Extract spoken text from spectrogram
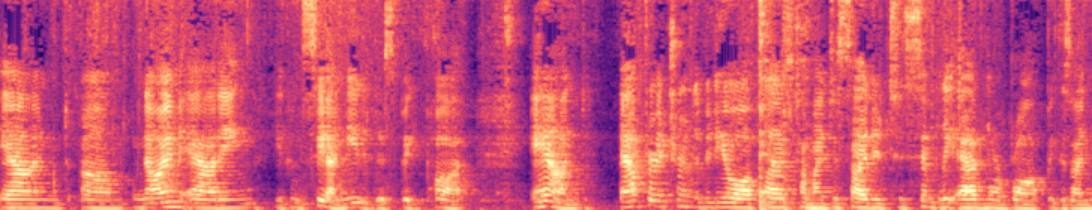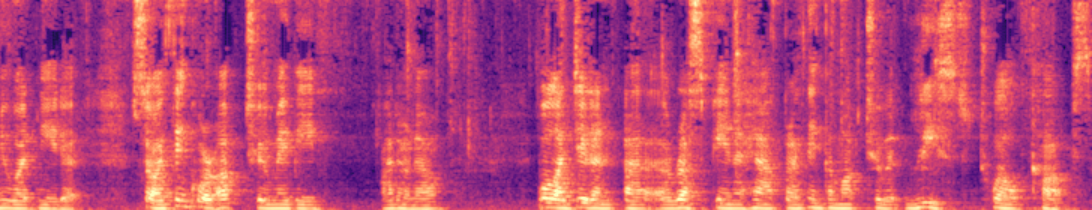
And um, now I'm adding, you can see I needed this big pot. And after I turned the video off last time, I decided to simply add more broth because I knew I'd need it. So I think we're up to maybe, I don't know, well, I did an, a, a recipe and a half, but I think I'm up to at least 12 cups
